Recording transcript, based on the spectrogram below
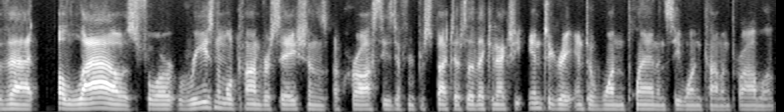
that allows for reasonable conversations across these different perspectives so they can actually integrate into one plan and see one common problem.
